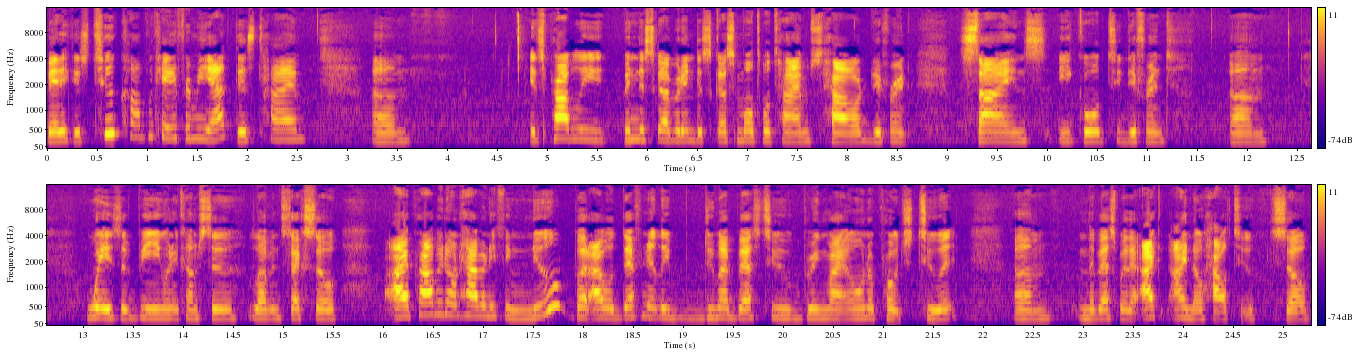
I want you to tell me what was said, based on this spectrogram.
Vedic is too complicated for me at this time. Um, it's probably been discovered and discussed multiple times how different signs equal to different um, ways of being when it comes to love and sex. So I probably don't have anything new, but I will definitely do my best to bring my own approach to it um, in the best way that I, I know how to. So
